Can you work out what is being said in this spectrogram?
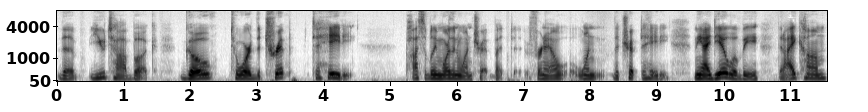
the Utah book go toward the trip to Haiti, possibly more than one trip, but for now, one the trip to Haiti. And the idea will be that I come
